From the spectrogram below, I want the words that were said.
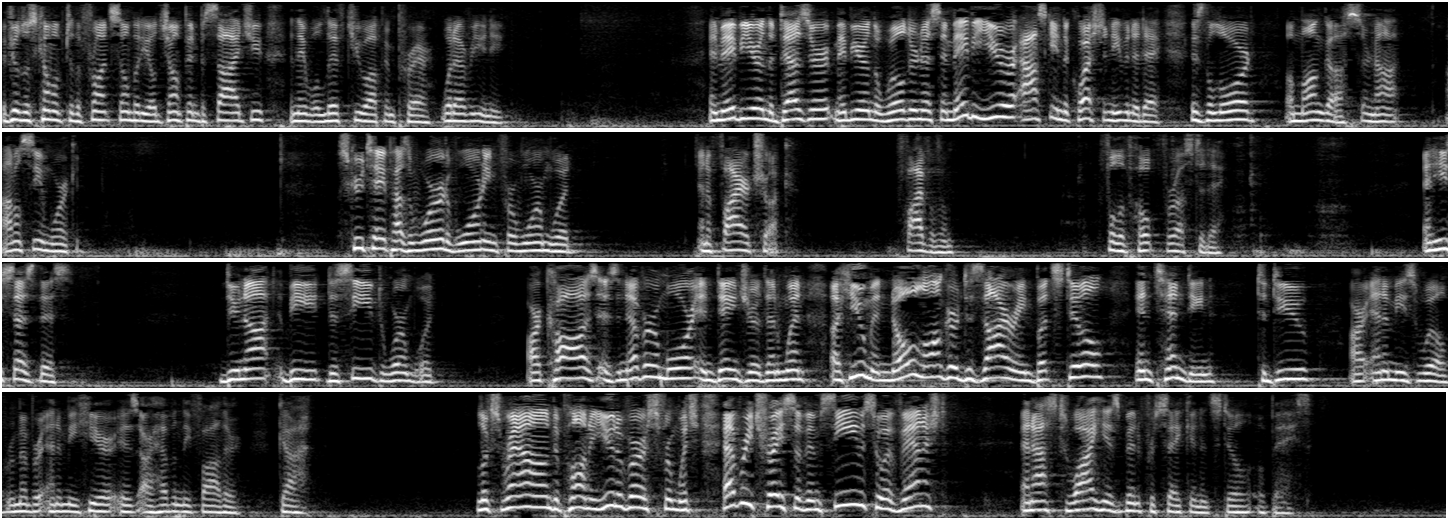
If you'll just come up to the front, somebody will jump in beside you and they will lift you up in prayer, whatever you need. And maybe you're in the desert, maybe you're in the wilderness, and maybe you're asking the question even today is the Lord among us or not? I don't see him working. Screwtape has a word of warning for Wormwood and a fire truck, five of them, full of hope for us today. And he says this Do not be deceived, Wormwood. Our cause is never more in danger than when a human, no longer desiring but still intending to do our enemy's will. Remember, enemy here is our Heavenly Father, God looks round upon a universe from which every trace of him seems to have vanished, and asks why he has been forsaken and still obeys.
